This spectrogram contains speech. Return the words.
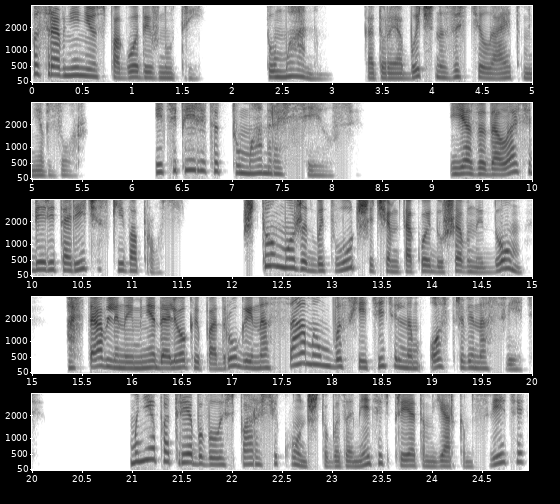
по сравнению с погодой внутри. Туманом, который обычно застилает мне взор. И теперь этот туман рассеялся. Я задала себе риторический вопрос. Что может быть лучше, чем такой душевный дом — оставленный мне далекой подругой на самом восхитительном острове на свете. Мне потребовалось пара секунд, чтобы заметить при этом ярком свете,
